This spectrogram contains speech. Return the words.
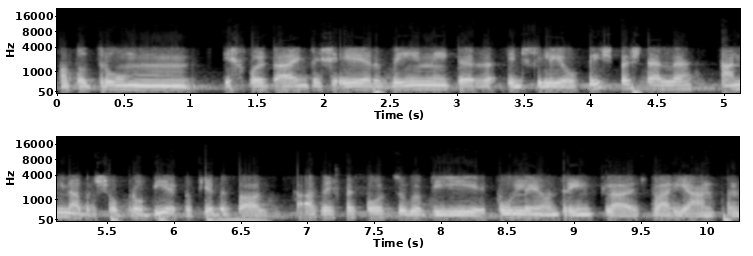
Also darum, ich würde eigentlich eher weniger den Filet auf Fisch bestellen. Habe ihn aber schon probiert, auf jeden Fall. Also ich bevorzuge die Poulet- und Rindfleisch-Varianten.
